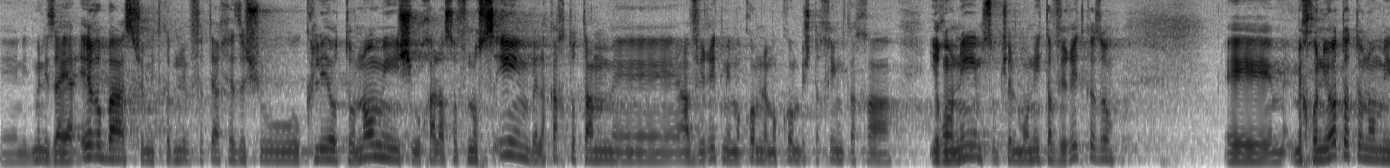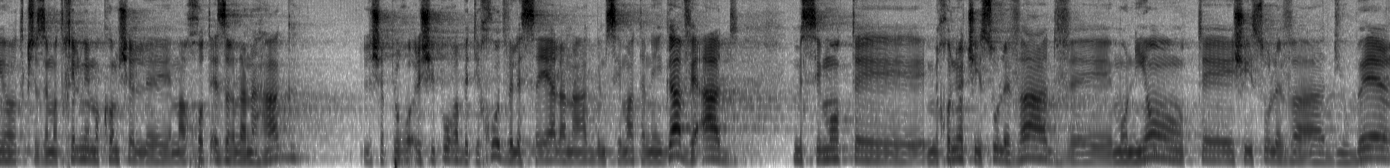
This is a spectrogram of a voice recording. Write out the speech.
נדמה לי זה היה איירבאס, שמתכוונים לפתח איזשהו כלי אוטונומי שיוכל לאסוף נוסעים ולקחת אותם אווירית ממקום למקום בשטחים ככה עירוניים, סוג של מונית אווירית כזו מכוניות אוטונומיות, כשזה מתחיל ממקום של אה, מערכות עזר לנהג, לשיפור, לשיפור הבטיחות ולסייע לנהג במשימת הנהיגה, ועד משימות, אה, מכוניות שייסעו לבד ומוניות אה, שייסעו לבד, דיובר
